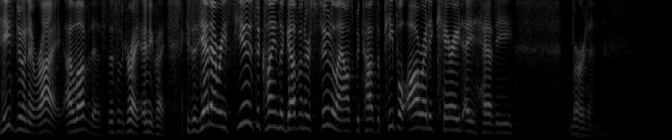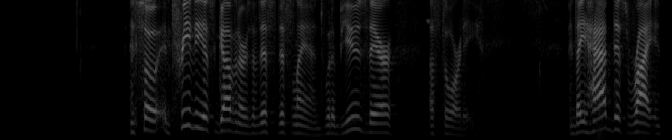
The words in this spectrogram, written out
he's doing it right. I love this. This is great. Anyway, he says, Yet I refused to claim the governor's food allowance because the people already carried a heavy burden. And so, in previous governors of this, this land would abuse their authority. And they had this right, and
